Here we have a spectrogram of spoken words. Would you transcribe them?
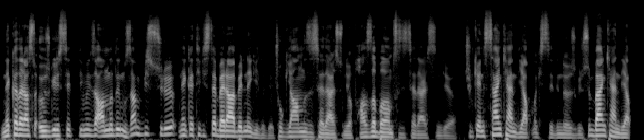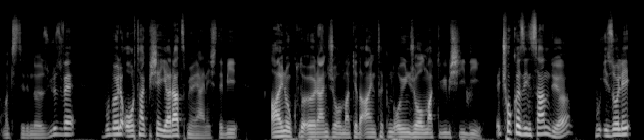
ne kadar aslında özgür hissettiğimizi anladığımız zaman bir sürü negatif his de beraberine gelir diyor. Çok yalnız hissedersin diyor. Fazla bağımsız hissedersin diyor. Çünkü hani sen kendi yapmak istediğinde özgürsün. Ben kendi yapmak istediğimde özgürüz ve bu böyle ortak bir şey yaratmıyor yani işte bir aynı okulda öğrenci olmak ya da aynı takımda oyuncu olmak gibi bir şey değil. Ve çok az insan diyor bu izole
